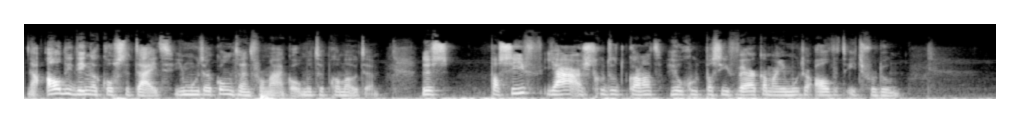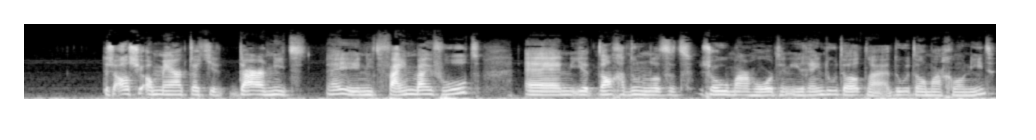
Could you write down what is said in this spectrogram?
Nou, al die dingen kosten tijd. Je moet er content voor maken om het te promoten. Dus passief, ja, als je het goed doet, kan het heel goed passief werken, maar je moet er altijd iets voor doen. Dus als je al merkt dat je daar niet, hè, je niet fijn bij voelt. En je het dan gaat doen omdat het zomaar hoort en iedereen doet dat. Nou, doe het dan maar gewoon niet.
